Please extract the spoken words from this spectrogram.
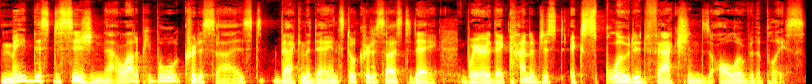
made this decision that a lot of people criticized back in the day and still criticize today, where they kind of just exploded factions all over the place.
